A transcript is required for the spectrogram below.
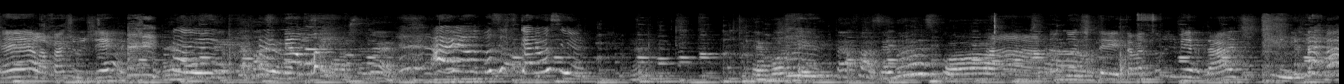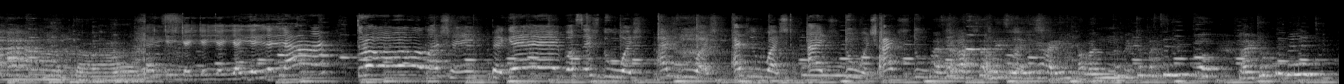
É, ela faz de um jeito. É tá fazendo minha mãe. né? Aí vocês ficaram assim. É você que tá fazendo a resposta. Ah, não gostei. Tava tudo de verdade. Ah, tá. Ai, ai, ai, ai, ai, ai, ai, ai. Trollagem. Peguei vocês duas. As duas, as duas, as duas, as duas. Mas ela também saiu aí falando, também tá passando igual. Ai, tô com medo.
